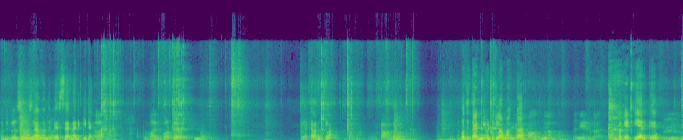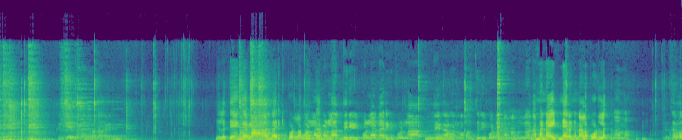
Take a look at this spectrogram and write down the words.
கொஞ்சம் பெருசு பெருசா அதான் கொஞ்சம் பெருசாக நறுக்கிட்டேன். ஆமாம் இந்த மாதிரி போட்டு. இதில் கலந்துக்கலாம். இன்னும் கொஞ்சம் தண்ணி விட்டுக்கலாமாங்கக்கா தண்ணி ரொம்ப கெட்டியாக இருக்குது இதில் தேங்காய் வேணும்னா நறுக்கி போடலாம் போடலாம் திருவி போடலாம் நறுக்கி போடலாம். தேங்காய் வேணுமா கொஞ்சம் திருவி போட்டோம்னா நல்லா நம்ம நைட் நேரங்கனால போடல. ஆமாம் இருக்கிறத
